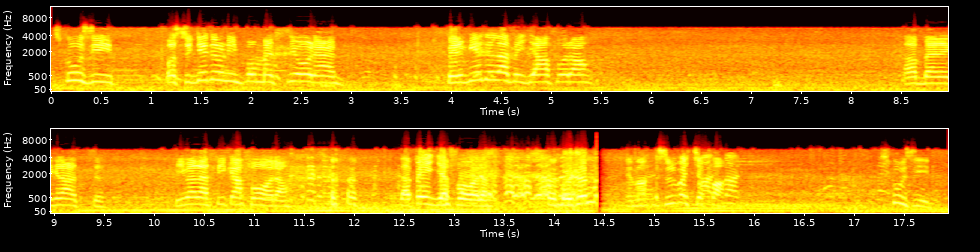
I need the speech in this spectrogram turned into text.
Scusi, posso chiedere un'informazione? Per via della pegliafora? Va bene, grazie. Viva la fica fora. La peglia fora. Eh, ma su faccia qua. Scusi,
